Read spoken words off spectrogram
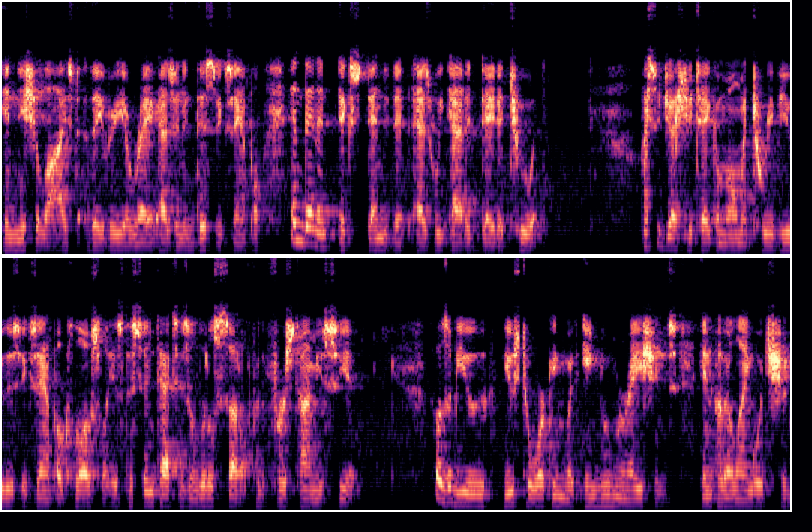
initialized the V-array as in, in this example, and then extended it as we added data to it. I suggest you take a moment to review this example closely as the syntax is a little subtle for the first time you see it. Those of you used to working with enumerations in other language should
